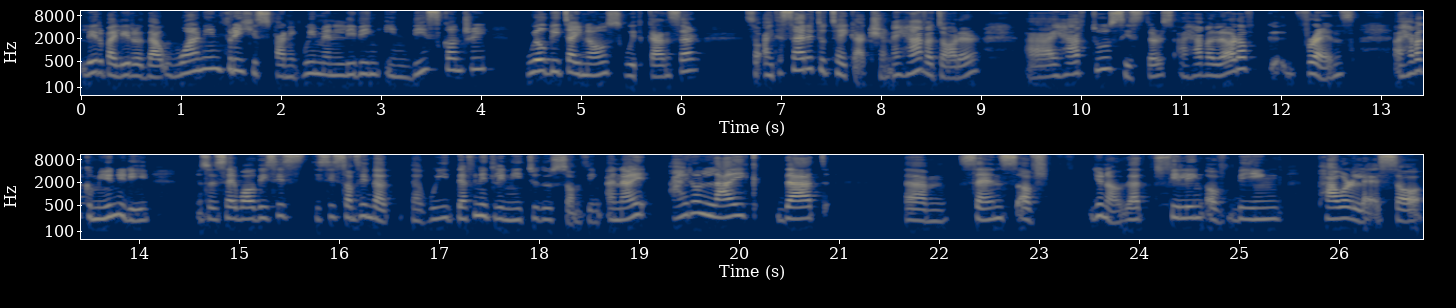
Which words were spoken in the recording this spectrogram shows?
little by little that one in three Hispanic women living in this country will be diagnosed with cancer. So I decided to take action. I have a daughter. I have two sisters. I have a lot of friends. I have a community. So I say, well, this is this is something that that we definitely need to do something. And I I don't like that um, sense of you know that feeling of being powerless. So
